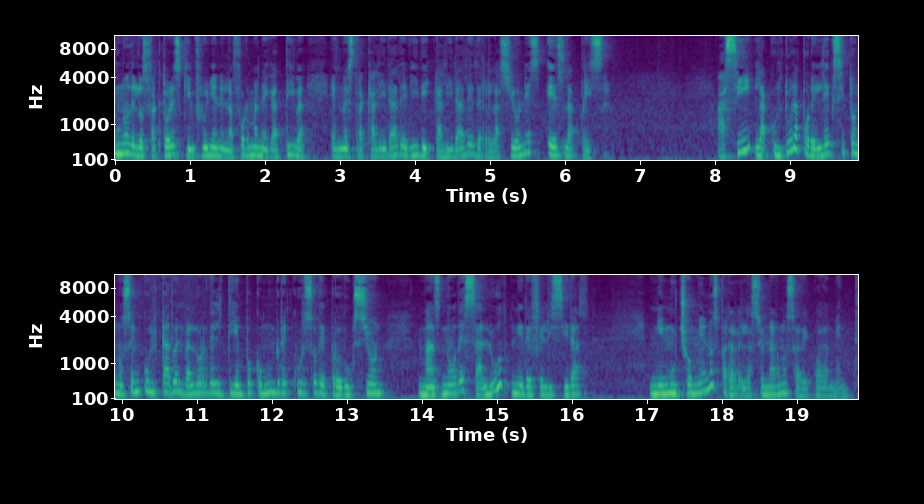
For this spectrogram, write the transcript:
Uno de los factores que influyen en la forma negativa en nuestra calidad de vida y calidad de relaciones es la prisa. Así, la cultura por el éxito nos ha inculcado el valor del tiempo como un recurso de producción, mas no de salud ni de felicidad, ni mucho menos para relacionarnos adecuadamente.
